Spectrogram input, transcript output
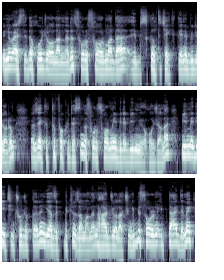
üniversitede hoca olanların soru sormada e, bir sıkıntı çektiklerini biliyorum. Özellikle tıp fakültesinde soru sormayı bile bilmiyor hocalar. Bilmediği için çocukların yazık bütün zamanlarını harcıyorlar. Çünkü bir sorunu iptal demek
